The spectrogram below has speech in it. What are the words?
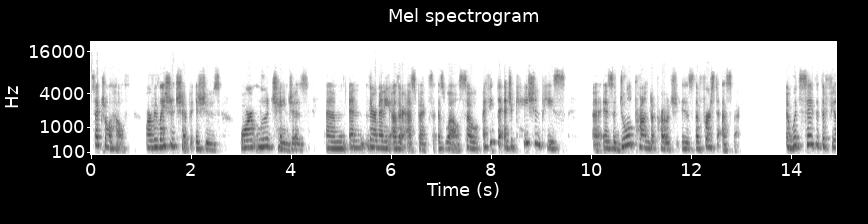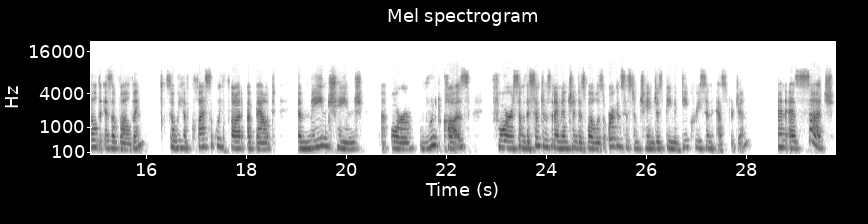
sexual health or relationship issues or mood changes um, and there are many other aspects as well. So i think the education piece uh, is a dual pronged approach is the first aspect. I would say that the field is evolving so we have classically thought about the main change uh, or root cause for some of the symptoms that I mentioned, as well as organ system changes being a decrease in estrogen. And as such,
